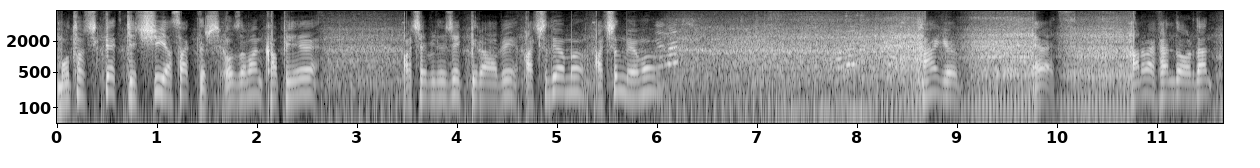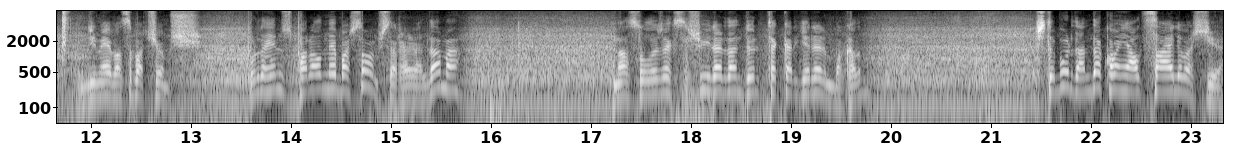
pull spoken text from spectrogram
Motosiklet geçişi yasaktır. O zaman kapıyı açabilecek bir abi açılıyor mu? Açılmıyor mu? Ha gör. Evet. Hanımefendi oradan düğmeye basıp açıyormuş. Burada henüz para almaya başlamamışlar herhalde ama nasıl olacaksa şu ileriden dönüp tekrar gelelim bakalım. İşte buradan da Konyaaltı sahili başlıyor.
